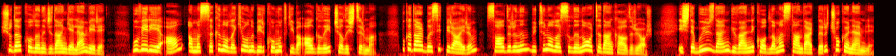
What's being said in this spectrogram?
şu da kullanıcıdan gelen veri. Bu veriyi al ama sakın ola ki onu bir komut gibi algılayıp çalıştırma. Bu kadar basit bir ayrım, saldırının bütün olasılığını ortadan kaldırıyor. İşte bu yüzden güvenlik kodlama standartları çok önemli.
